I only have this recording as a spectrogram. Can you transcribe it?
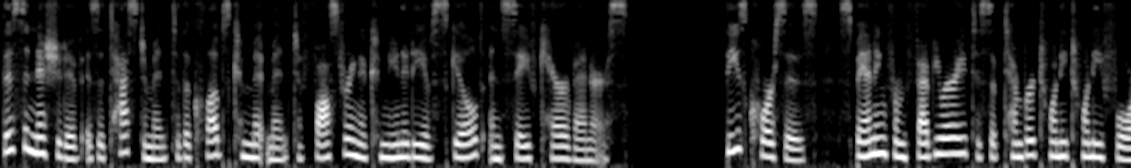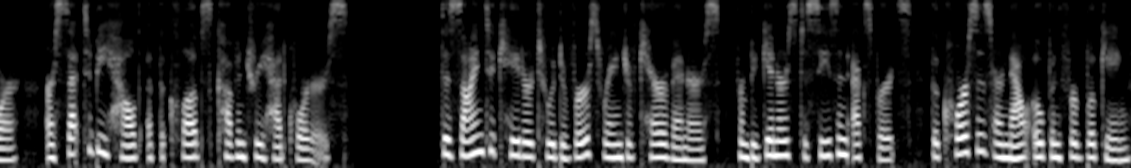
This initiative is a testament to the club's commitment to fostering a community of skilled and safe caravanners. These courses, spanning from February to September 2024, are set to be held at the club's Coventry headquarters. Designed to cater to a diverse range of caravanners, from beginners to seasoned experts, the courses are now open for booking,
